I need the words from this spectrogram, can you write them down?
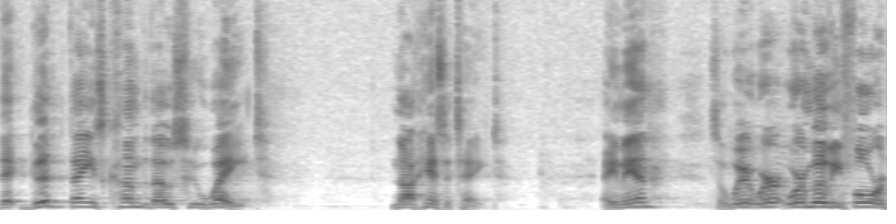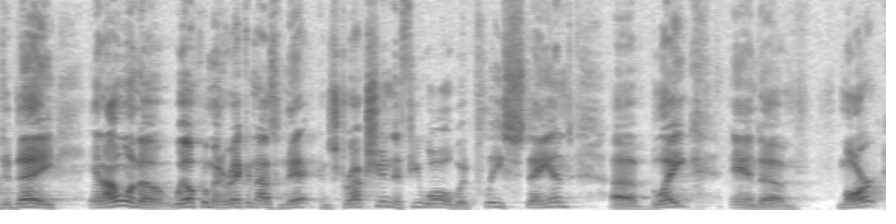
that good things come to those who wait, not hesitate. Amen? So we're, we're, we're moving forward today, and I want to welcome and recognize Net Construction. If you all would please stand. Uh, Blake and um, Mark,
